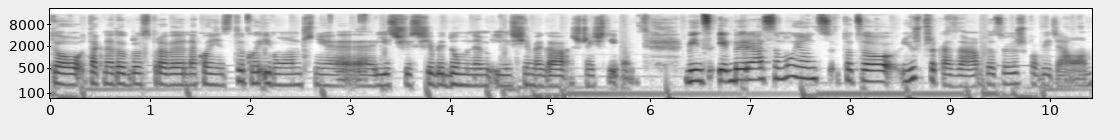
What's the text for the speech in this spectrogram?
to tak na dobrą sprawę na koniec tylko i wyłącznie e, jest się z siebie dumnym i jest się mega szczęśliwym. Więc jakby reasumując to, co już przekazałam, to, co już powiedziałam,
